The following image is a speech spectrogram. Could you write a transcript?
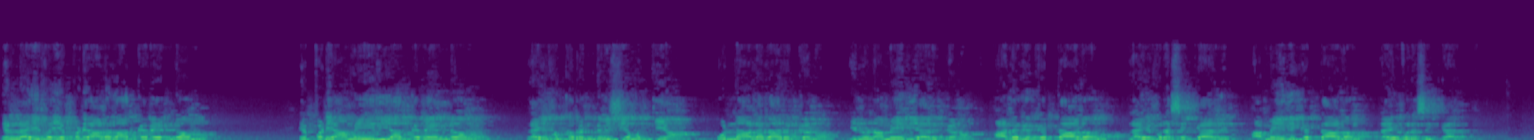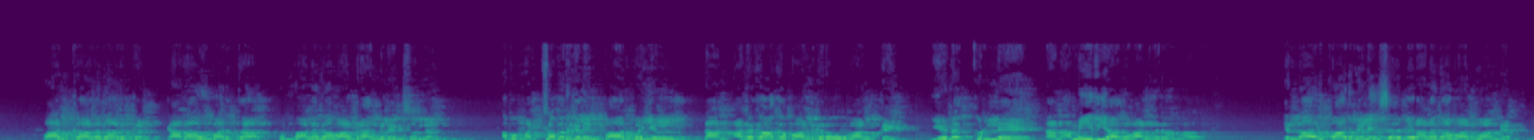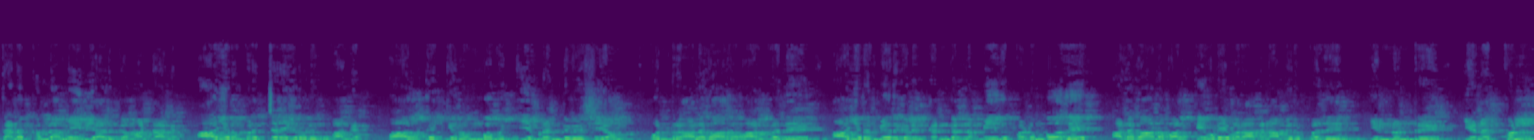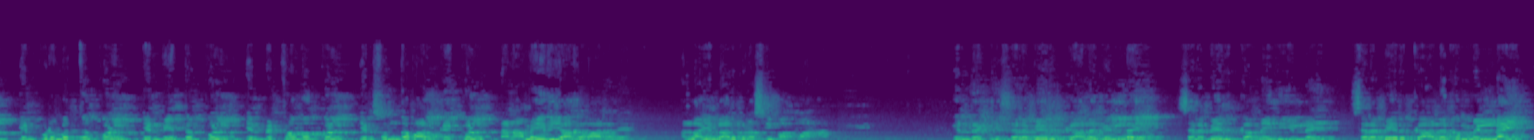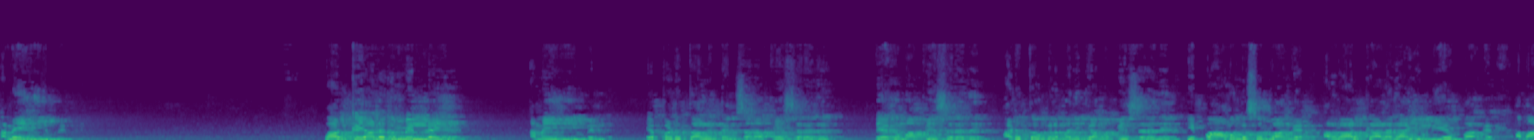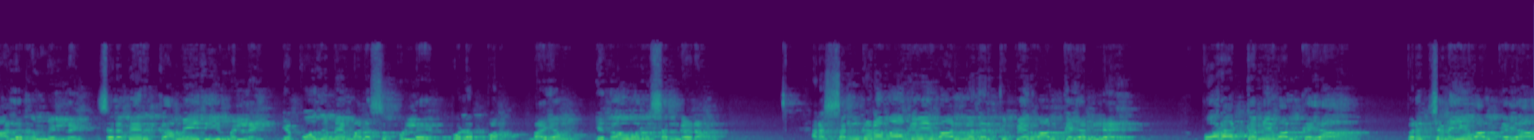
என் லைஃபை எப்படி அழகாக்க வேண்டும்? எப்படி அமைதியாக்க வேண்டும்? லைஃபுக்கு ரெண்டு விஷயம் முக்கியம். ஒன்று அழகாக இருக்கணும் இன்னொன்று அமைதியாக இருக்கணும். அழகு கெட்டாலும் லைஃப் ரசிக்காது. அமைதி கெட்டாலும் லைஃப் ரசிக்காது. வாழ்க்கை அழகாக இருக்கணும். யாராவது பார்த்தா ரொம்ப அழகாக வாழ்கிறாங்களேன்னு சொல்லணும். அப்போ மற்றவர்களின் பார்வையில் நான் அழகாக வாழ்கிற ஒரு வாழ்க்கை. எனக்குள்ளே நான் அமைதியாக வாழ்கிற ஒரு வாழ்க்கை. எல்லாரும் பார்வையிலையும் சில பேர் அழகாக வாழ்வாங்க. தனக்குள்ள அமைதியாக இருக்க மாட்டாங்க. ஆயிரம் பிரச்சனைகளோடு இருப்பாங்க. வாழ்க்கைக்கு ரொம்ப முக்கியம் ரெண்டு விஷயம். ஒன்று அழகாக வாழ்வது. ஆயிரம் பேர்களின் கண்கள் நம் மீது படும்போது அழகான வாழ்க்கை உடையவராக நாம் இருப்பது. இன்னொன்று எனக்குள் என் குடும்பத்துக்குள் என் வீட்டுக்குள் என் பெட்ரூமுக்குள் என் சொந்த வாழ்க்கைக்குள் நான் அமைதியாக வாழ வேண்டும். அல்லாஹ் எல்லாருக்கும் நசீபாக்குவானா இன்றைக்கு சில பேருக்கு அழகு இல்லை சில பேருக்கு அமைதி இல்லை சில பேருக்கு அழகும் இல்லை அமைதியும் இல்லை. வாழ்க்கை அழகும் இல்லை அமைதியும் இல்லை. எப்படித்தாலும் டென்ஷனாக பேசுறது வேகமாக பேசுறது அடுத்தவங்களை மதிக்காமல் பேசுறது. இப்போ அவங்க சொல்வாங்க அவர் வாழ்க்கை அழகா இல்லையேம்பாங்க. அப்போ அழகும் இல்லை சில பேருக்கு அமைதியும் இல்லை. எப்போதுமே மனசுக்குள்ளே குழப்பம் பயம் ஏதோ ஒரு சங்கடம் ஆனால் சங்கடமாகவே வாழ்வதற்கு பேர் வாழ்க்கை அல்ல. போராட்டமே வாழ்க்கையா? பிரச்சனையே வாழ்க்கையா?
